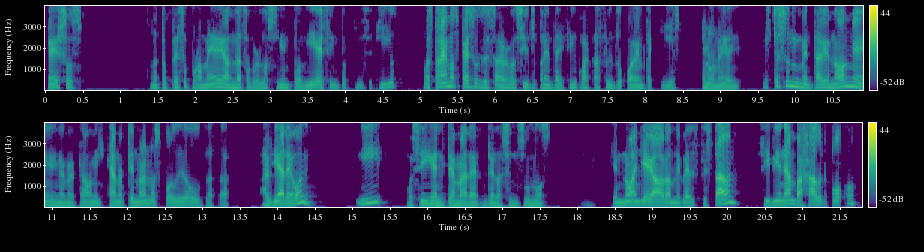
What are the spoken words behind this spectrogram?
pesos, nuestro peso promedio anda sobre los 110, 115 kilos, pues traemos pesos de de 135 hasta 140 kilos promedio. Esto es un inventario enorme en el mercado mexicano que no hemos podido desplazar al día de hoy. Y pues sigue el tema de, los insumos que no han llegado a los niveles que estaban, si bien han bajado un poco,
